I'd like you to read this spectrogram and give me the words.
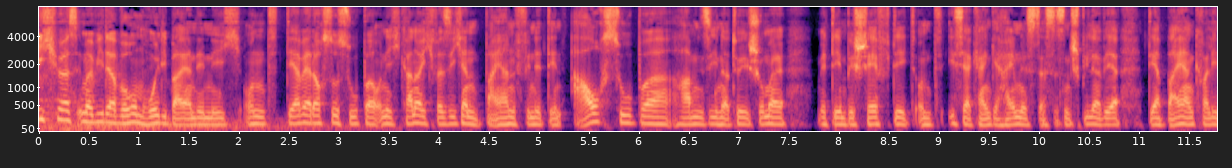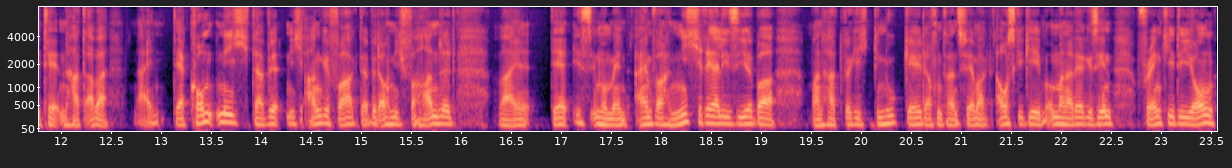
Ich höre es immer wieder, warum holt die Bayern den nicht? Und der wäre doch so super. Und ich kann euch versichern, Bayern findet den auch super, haben sich natürlich schon mal mit dem beschäftigt und ist ja kein Geheimnis, dass es ein Spieler wäre, der Bayern-Qualitäten hat. Aber nein, der kommt nicht, da wird nicht angefragt, da wird auch nicht verhandelt, weil der ist im Moment einfach nicht realisierbar. Man hat wirklich genug Geld auf dem Transfermarkt ausgegeben und man hat ja gesehen, Frankie de Jong,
